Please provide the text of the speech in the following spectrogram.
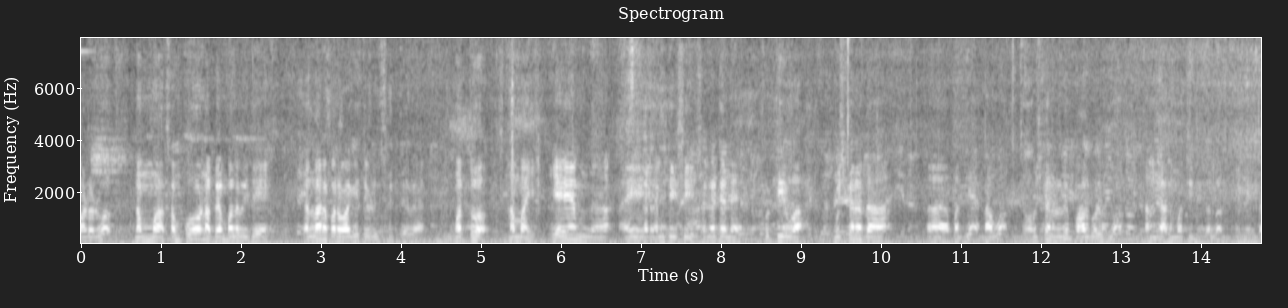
ಮಾಡಲು ನಮ್ಮ ಸಂಪೂರ್ಣ ಬೆಂಬಲವಿದೆ. ಎಲ್ಲರ ಪರವಾಗಿ ತಿಳಿಸುತ್ತೇವೆ. ಮತ್ತು ನಮ್ಮ A M M T C ಸಂಘಟನೆ ಹುಟ್ಟಿರುವ ಮುಷ್ಕರದ ಬಗ್ಗೆ ನಾವು ಮುಷ್ಕರದಲ್ಲಿ ಪಾಲ್ಗೊಳ್ಳಲು ನಮಗೆ ಅನುಮತಿ ನೀಡಲು ಇಲ್ಲಿಂದ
